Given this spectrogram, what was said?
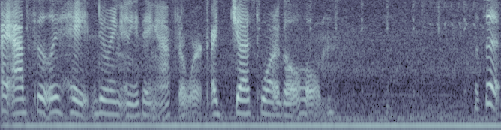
I absolutely hate doing anything after work. I just want to go home. That's it.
